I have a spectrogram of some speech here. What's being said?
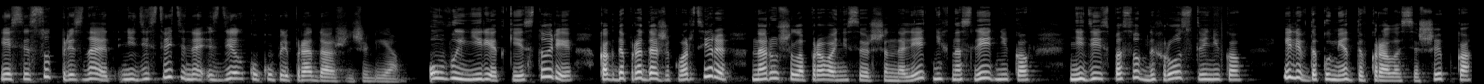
если суд признает недействительной сделку купли-продажи жилья. Увы, нередкие истории, когда продажа квартиры нарушила права несовершеннолетних наследников, недееспособных родственников или в документы вкралась ошибка,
